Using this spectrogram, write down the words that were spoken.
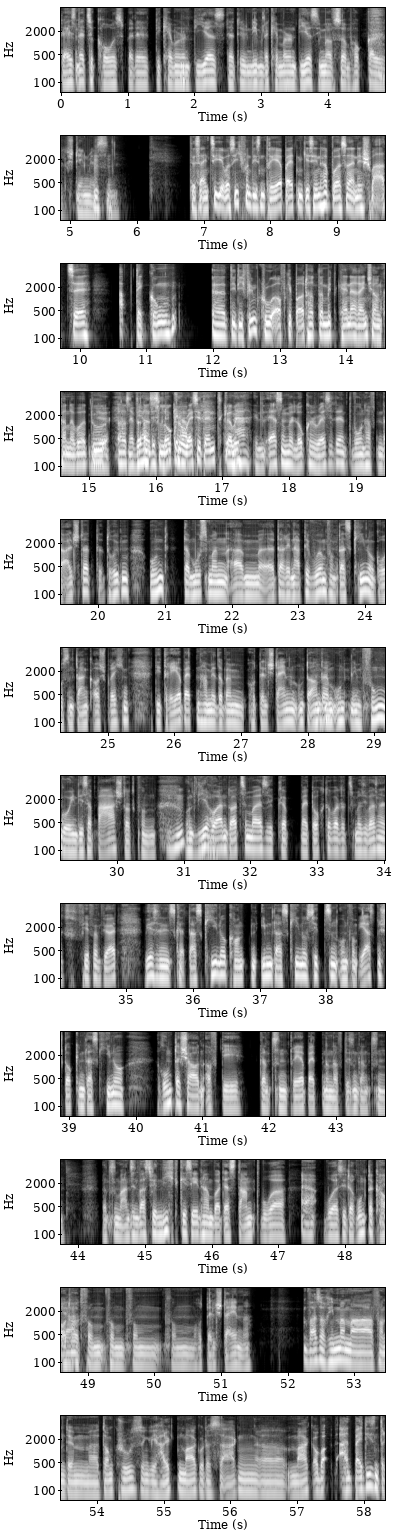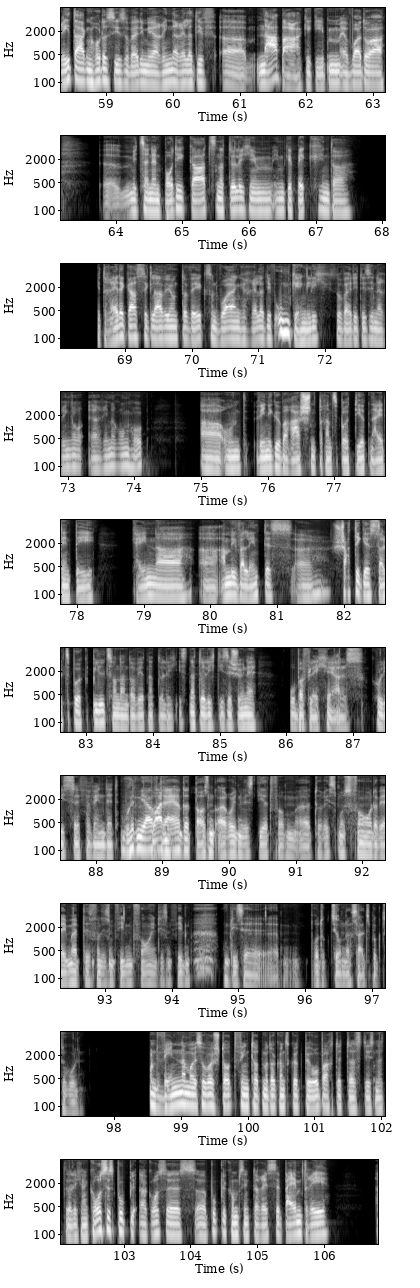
Der ist nicht so groß. Bei der die Cameron Diaz, der hat neben der Cameron Diaz immer auf so einem Hockerl stehen müssen. Das Einzige, was ich von diesen Dreharbeiten gesehen habe, war so eine schwarze Abdeckung äh, die die Filmcrew aufgebaut hat, damit keiner reinschauen kann. Aber du Ja. hast Na, als Local Resident, glaube ich, Nein, erst einmal Local Resident, wohnhaft in der Altstadt drüben und da muss man ähm, der Renate Wurm vom Das Kino großen Dank aussprechen. Die Dreharbeiten haben ja da beim Hotel Steinen unter anderem Mhm. unten im Fungo in dieser Bar stattgefunden. Und wir waren dort zumal, also ich glaube, meine Tochter war da zumal, ich weiß nicht, vier, fünf Jahre alt. Wir sind ins Das Kino, konnten im Das Kino sitzen und vom ersten Stock im Das Kino runterschauen auf die ganzen Dreharbeiten und auf diesen ganzen, ganzen Wahnsinn. Was wir nicht gesehen haben, war der Stunt, wo er, Ja. wo er sich da runtergehaut Ja. hat vom, vom, vom, vom Hotel Stein. Ne? was auch immer man von dem äh, Tom Cruise irgendwie halten mag oder sagen äh, mag. Aber äh, bei diesen Drehtagen hat er sie, soweit ich mich erinnere, relativ äh, nahbar gegeben. Er war da äh, mit seinen Bodyguards natürlich im, im Gepäck in der Getreidegasse, glaube ich, unterwegs und war eigentlich relativ umgänglich, soweit ich das in Erinner Erinnerung habe. Äh, und wenig überraschend transportiert Night and Day kein äh, äh, ambivalentes, schattiges Salzburg-Bild, sondern da wird natürlich, ist natürlich diese schöne Oberfläche als Kulisse verwendet. Wurden ja auch Worden. 300.000 Euro investiert vom äh, Tourismusfonds oder wer immer das von diesem Filmfonds in diesen Film, um diese ähm, Produktion nach Salzburg zu holen. Und wenn einmal sowas stattfindet, hat man da ganz gut beobachtet, dass das natürlich ein großes, Publi ein großes äh, Publikumsinteresse beim Dreh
